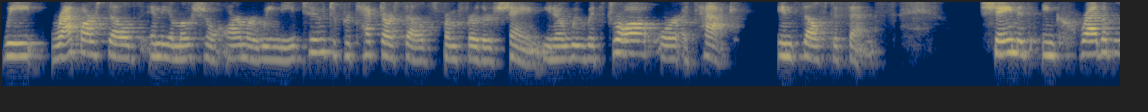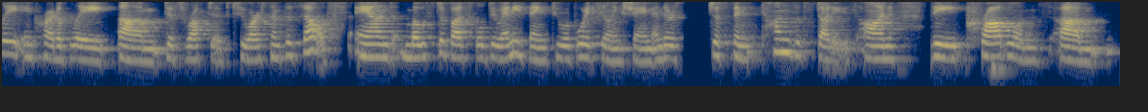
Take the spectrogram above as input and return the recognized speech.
We wrap ourselves in the emotional armor we need to to protect ourselves from further shame. You know we withdraw or attack in self-defense. Shame is incredibly incredibly um, disruptive to our sense of self. And most of us will do anything to avoid feeling shame. And there's just been tons of studies on the problems um,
